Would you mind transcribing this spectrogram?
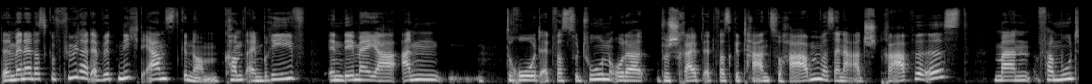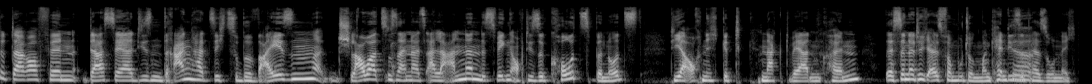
Denn wenn er das Gefühl hat, er wird nicht ernst genommen, kommt ein Brief, in dem er ja androht, etwas zu tun oder beschreibt, etwas getan zu haben, was eine Art Strafe ist. Man vermutet daraufhin, dass er diesen Drang hat, sich zu beweisen, schlauer zu sein als alle anderen, deswegen auch diese Codes benutzt, die ja auch nicht geknackt werden können. Das sind natürlich alles Vermutungen, man kennt diese Ja. Person nicht.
